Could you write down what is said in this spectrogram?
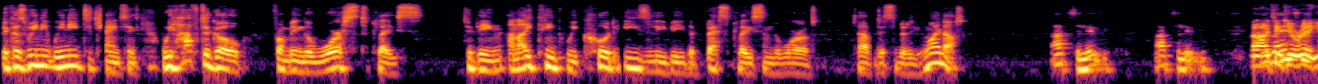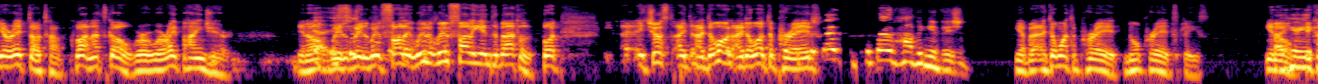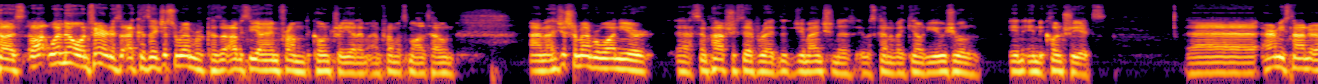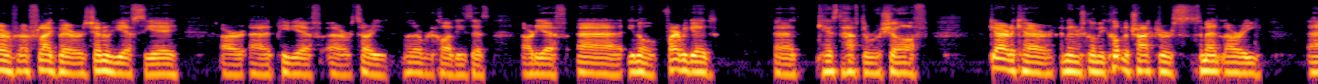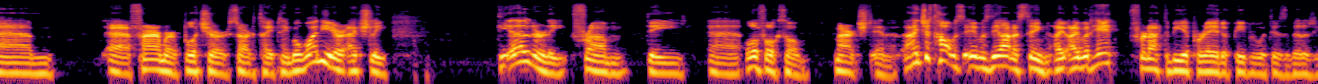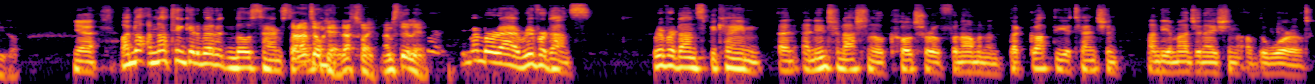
Because we need we need to change things. We have to go from being the worst place to being, and I think we could easily be the best place in the world to have disability. Why not? Absolutely, absolutely. Well, I think you're right. You're right, though, Tom. Come on, let's go. We're, we're right behind you here. You know, Yeah, we'll, just- we'll we'll follow we'll we'll follow you into battle. But it's just I, I don't want I don't want the parade. It's about, it's about having a vision. Yeah, but I don't want the parade. No parades, please. You know, you. because uh, well, no. In fairness, because I just remember because obviously I'm from the country and I'm, I'm from a small town, and I just remember one year uh, St Patrick's Day parade. that You mentioned it. It was kind of like you know the usual in in the country. It's uh, army standard or, or flag bearers, generally FCA or uh, PDF or sorry, whatever they're called these days, RDF. Uh, you know, fire brigade uh, has to have to rush off, guard a car, and then there's going to be a couple of tractors, cement lorry, um, uh, farmer, butcher sort of type thing. But one year, actually, the elderly from the uh, old folks' home marched in it. I just thought it was, it was the oddest thing. I, I would hate for that to be a parade of people with disabilities, though. Yeah, I'm not. I'm not thinking about it in those terms. Though. that's okay. That's fine. I'm still in. Remember uh, Riverdance? Riverdance became an, an international cultural phenomenon that got the attention and the imagination of the world,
